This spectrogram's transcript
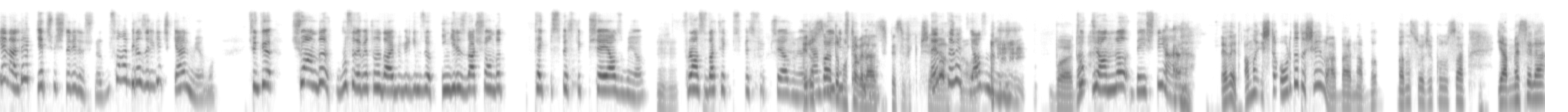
genelde hep geçmişleriyle düşünüyoruz. Bu sana biraz ilginç gelmiyor mu? Çünkü şu anda Rus edebiyatına dair bir bilgimiz yok. İngilizler şu anda tek bir spesifik bir şey yazmıyor. Hı hı. Fransızlar tek bir spesifik bir şey yazmıyor. E, Ruslar yani da muhtemelen spesifik bir şey evet, yazmıyorlar. Evet evet yazmıyor. Bu arada. Çok canlı değişti yani. evet ama işte orada da şey var Berna. Bana soracak olursan ya mesela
